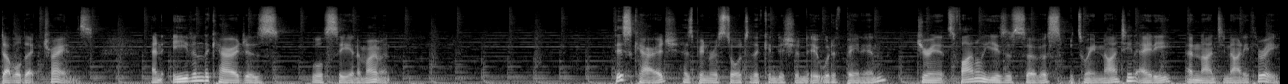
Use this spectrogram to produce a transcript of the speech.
double deck trains, and even the carriages we'll see in a moment. This carriage has been restored to the condition it would have been in during its final years of service between 1980 and 1993.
